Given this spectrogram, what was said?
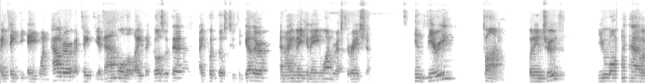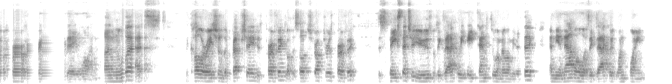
I take the A1 powder, I take the enamel, the light that goes with that, I put those two together, and I make an A1 restoration. In theory, fine. But in truth, you won't have a perfect A1 unless the coloration of the prep shade is perfect or the substructure is perfect. The space that you use was exactly 8 tenths to a millimeter thick, and the enamel was exactly 1.2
